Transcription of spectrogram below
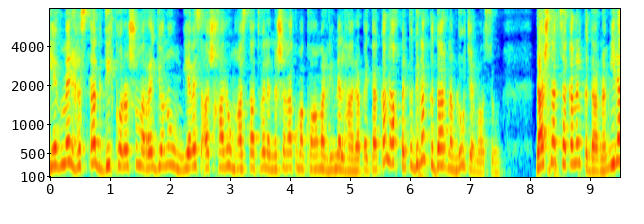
եւ մեր հստակ դիրքորոշումը ռեգիոնում եւ այս աշխարհում հաստատվել է նշանակում է քո համար լինել հանրապետական, ախպեր կգնամ կդառնամ, լուրջ եմ ասում։ Դաշնակցական էլ կդառնամ։ Իրա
